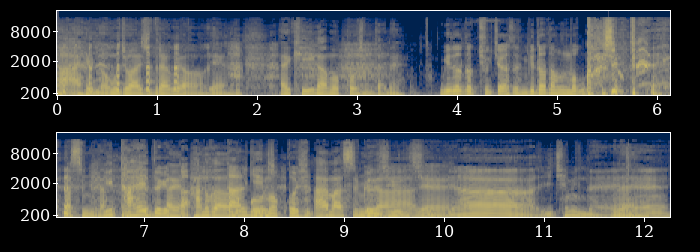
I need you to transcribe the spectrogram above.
아이, 너무 좋아하시더라고요. 예. 아, 키위 먹고 싶다. 네. 미더덕 축제 가서 미더덕 먹고 싶다. 맞습니다. 이거 다 해도 되겠다. 아, 한우가 딸기 먹고 싶다. 아, 맞습니다. 그렇지, 그렇지. 예. 야, 이 재밌네. 네.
